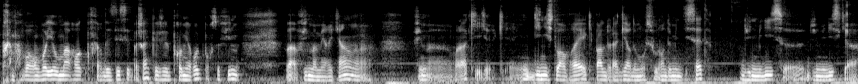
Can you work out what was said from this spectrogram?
après m'avoir envoyé au Maroc pour faire des essais de machin que j'ai le premier rôle pour ce film, Ben, un film américain, euh, film voilà qui, qui dit une histoire vraie, qui parle de la guerre de Mossoul en 2017, d'une milice, d'une milice qui a,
